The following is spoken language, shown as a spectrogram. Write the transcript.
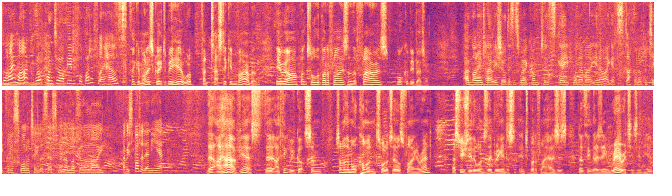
So, hi Mark, welcome to our beautiful butterfly house. Thank you, Mon. It's great to be here. What a fantastic environment. Here we are, amongst all the butterflies and the flowers. What could be better? I'm not entirely sure this is where I come to escape whenever, you know, I get stuck on a particular swallowtail assessment. I'm not going to lie. Have you spotted any yet? There, I have, yes. There, I think we've got some some of the more common swallowtails flying around. That's usually the ones they bring into into butterfly houses. Don't think there's any rarities in here.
